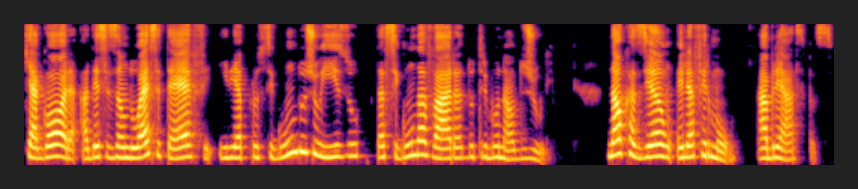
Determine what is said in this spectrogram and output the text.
que agora a decisão do STF iria para o segundo juízo da segunda vara do Tribunal do Júri. Na ocasião, ele afirmou, aspas,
